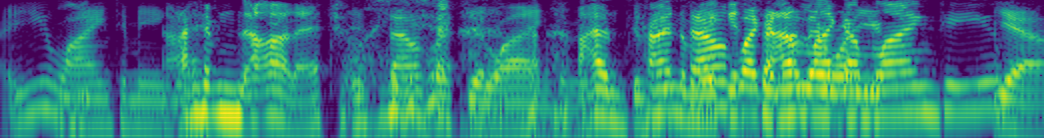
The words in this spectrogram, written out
Are you lying to me? I am not actually. It sounds like you're lying to me. I'm trying to make it like sound like I'm your- lying to you. Yeah.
